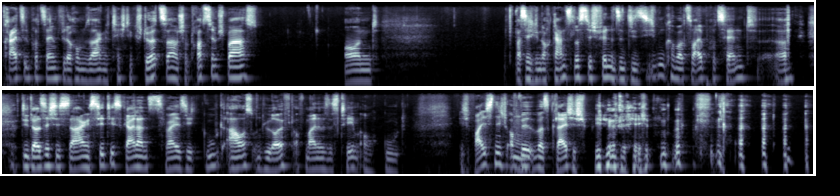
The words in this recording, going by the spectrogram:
13% wiederum sagen, Technik stürzt, aber ich habe trotzdem Spaß. Und was ich noch ganz lustig finde, sind die 7,2%, äh, die tatsächlich sagen, City Skylines 2 sieht gut aus und läuft auf meinem System auch gut. Ich weiß nicht, ob hm. wir über das gleiche Spiel reden.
